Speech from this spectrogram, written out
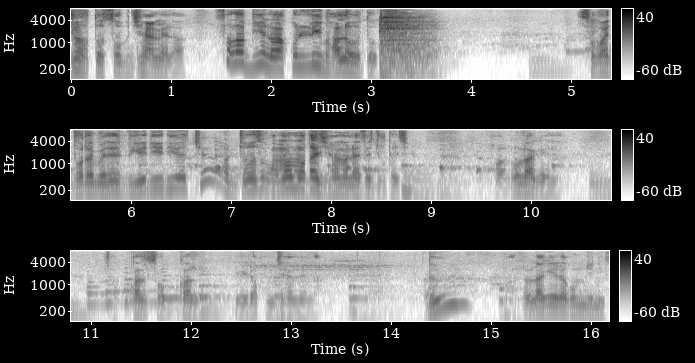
যত সব ঝামেলা সালা বিয়ে না করলেই ভালো হতো। সবাই ধরে বেঁধে বিয়ে দিয়ে দিয়েছে আর যত সব আমার মাথায় ঝামেলা এসে জুটেছে। ভালো লাগে না। সকাল সকাল এরকম ঝামেলা। দু ভালো লাগে এরকম জিনিস।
